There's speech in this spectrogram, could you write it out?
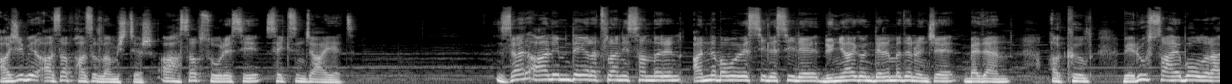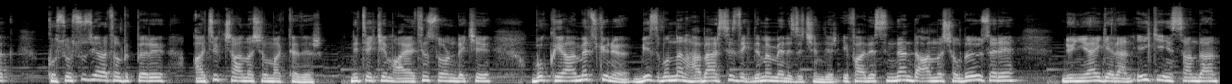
acı bir azap hazırlamıştır. Ahzab suresi 8. ayet. Zer aleminde yaratılan insanların anne baba vesilesiyle dünya gönderilmeden önce beden, akıl ve ruh sahibi olarak kusursuz yaratıldıkları açıkça anlaşılmaktadır. Nitekim ayetin sonundaki bu kıyamet günü biz bundan habersizlik dememeniz içindir ifadesinden de anlaşıldığı üzere dünyaya gelen ilk insandan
